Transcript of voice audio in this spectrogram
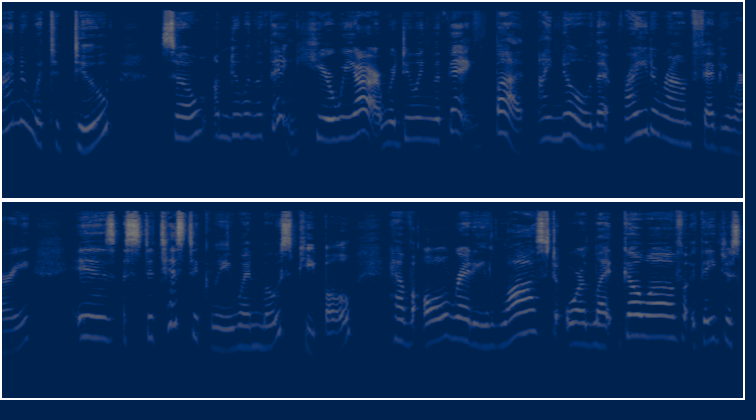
I knew what to do. So I'm doing the thing. Here we are. We're doing the thing. But I know that right around February is statistically when most people have already lost or let go of, they just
